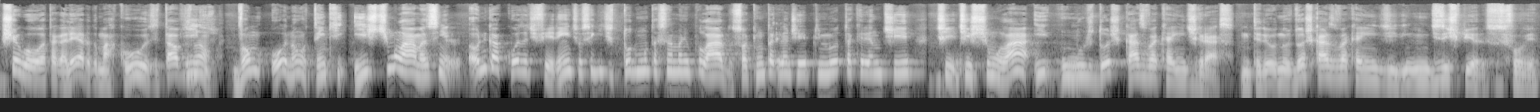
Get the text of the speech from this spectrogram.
Chegou outra galera do Marcuse e tal, não, vamos. Ou não, tem que estimular. Mas assim, a única coisa diferente é o seguinte: todo mundo tá sendo manipulado. Só que um tá querendo reprimir, outro tá querendo te, te, te estimular. E nos dois casos vai cair em desgraça. Entendeu? Nos dois casos vai cair em, em desespero, se você for ver.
